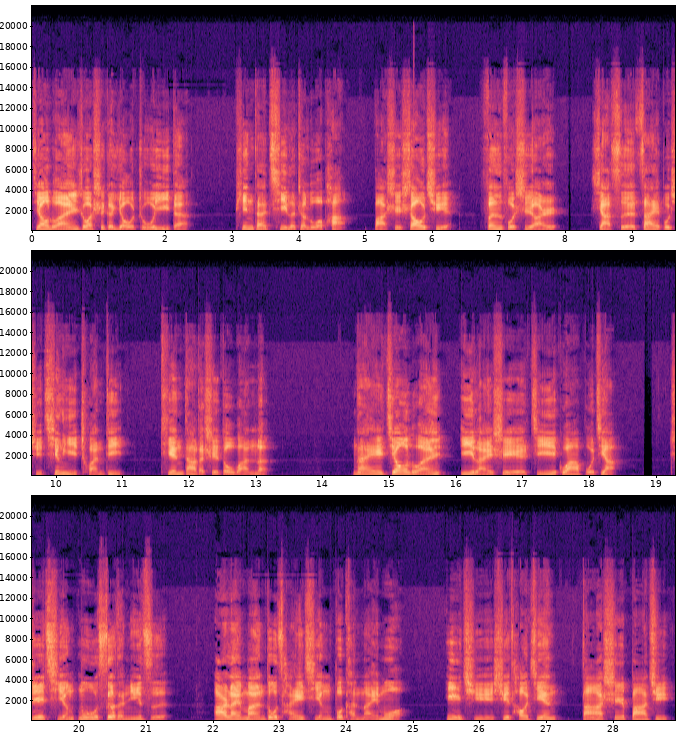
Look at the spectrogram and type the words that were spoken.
娇鸾若是个有主意的，拼得弃了这罗帕，把诗烧却，吩咐侍儿，下次再不许轻易传递，天大的事都完了。奈娇鸾一来是吉瓜不嫁，知情暮色的女子；二来满肚才情不肯埋没，一曲薛涛间答诗八句。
